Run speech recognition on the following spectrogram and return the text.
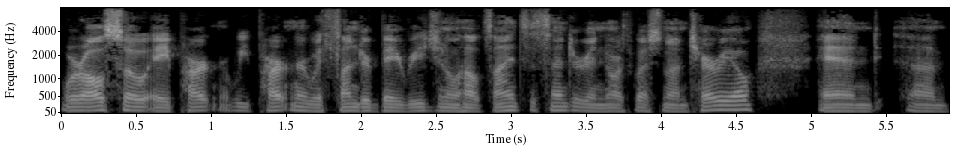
We're also a partner. We partner with Thunder Bay Regional Health Sciences Center in Northwestern Ontario, and um,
